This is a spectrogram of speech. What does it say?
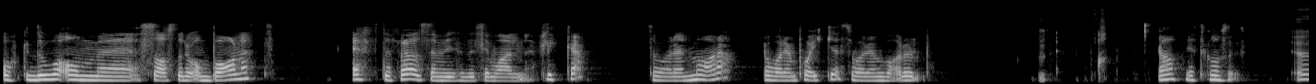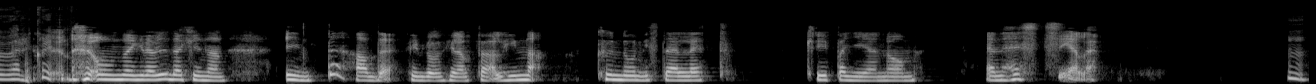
Och då om, eh, sades det då om barnet efter födseln visade sig vara en flicka så var det en mara. Och var det en pojke så var det en varulv. Ja, jättekonstigt. Verkligen. Om den gravida kvinnan inte hade tillgång till en fölhinna kunde hon istället krypa igenom en hästsele. Mm.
